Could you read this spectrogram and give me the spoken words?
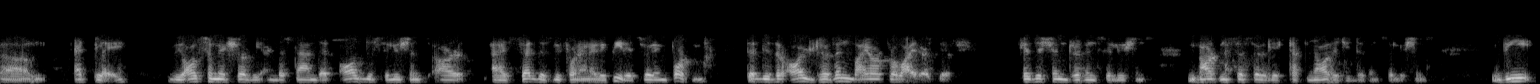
um, at play. We also make sure we understand that all the solutions are, I said this before and I repeat, it's very important that these are all driven by our providers. They're physician driven solutions, not necessarily technology driven solutions we,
